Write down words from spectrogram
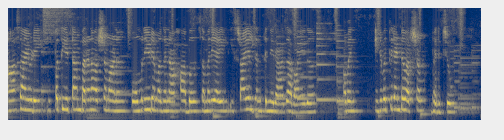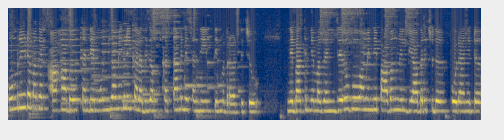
ആസായുടെ മുപ്പത്തിയെട്ടാം ഭരണവർഷമാണ് ഓമ്രിയുടെ മകൻ ആഹാബ് സമരയായി ഇസ്രായേൽ ജനത്തിന്റെ രാജാവായത്. അവൻ ഇരുപത്തിരണ്ട് വർഷം ഭരിച്ചു. ഓമ്രിയുടെ മകൻ ആഹാബ് തന്റെ മുൻഗാമികളെക്കാളധികം കർത്താവിന്റെ സന്ധിയിൽ തിന്മ പ്രവർത്തിച്ചു. നെബാത്തിന്റെ മകൻ ജെറോബോവാമിന്റെ പാപങ്ങളിൽ വ്യാപരിച്ചത് പോരാഞ്ഞിട്ട്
